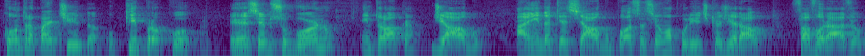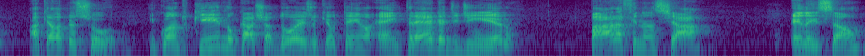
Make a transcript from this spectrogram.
contrapartida, o que procou. Eu recebo suborno em troca de algo, ainda que esse algo possa ser uma política geral favorável àquela pessoa. Enquanto que no Caixa 2, o que eu tenho é entrega de dinheiro para financiar eleição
